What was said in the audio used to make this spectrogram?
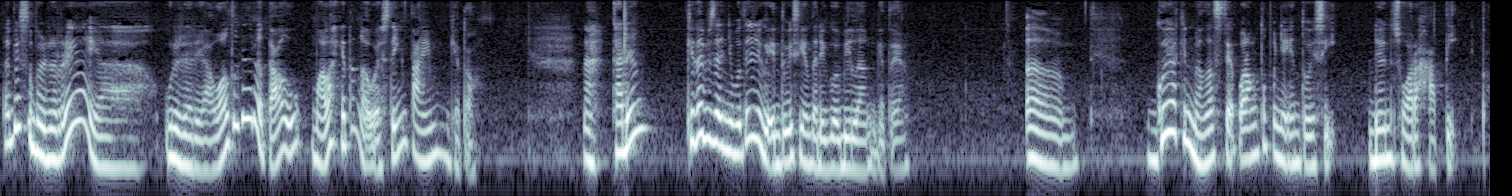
Tapi sebenarnya ya udah dari awal tuh kita udah tahu malah kita nggak wasting time gitu. Nah kadang kita bisa nyebutnya juga intuisi yang tadi gue bilang gitu ya um, gue yakin banget setiap orang tuh punya intuisi dan suara hati gitu.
